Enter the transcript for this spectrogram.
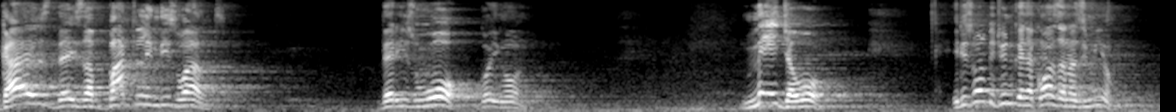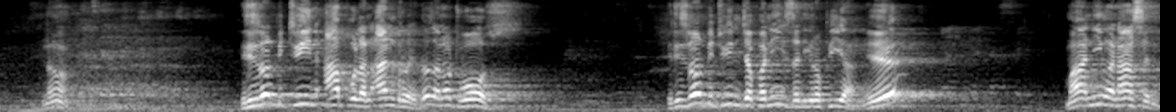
Guys, there is a battle in this world. There is war going on. Major war. It is not between Kenya Kwanza and Azimio. No. It is not between Apple and Android. Those are not wars. It is not between Japanese and European. Yeah? Man U and Arsenal.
